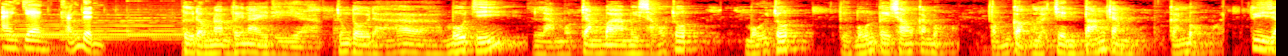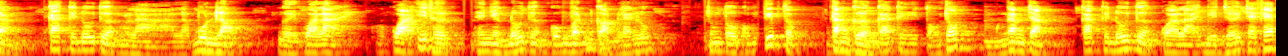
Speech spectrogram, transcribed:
An Giang khẳng định. Từ đầu năm tới nay thì à, chúng tôi đã bố trí là 136 chốt, mỗi chốt từ 4 tới 6 cán bộ, tổng cộng là trên 800 cán bộ. Tuy rằng các cái đối tượng là là buôn lậu, người qua lại qua ít hơn, thế nhưng đối tượng cũng vẫn còn lén lút. Chúng tôi cũng tiếp tục tăng cường các cái tổ chốt ngăn chặn các cái đối tượng qua lại biên giới trái phép,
